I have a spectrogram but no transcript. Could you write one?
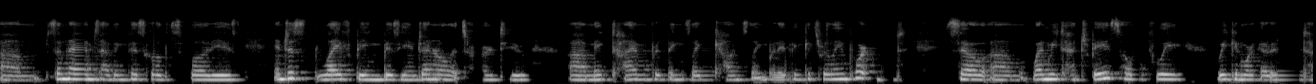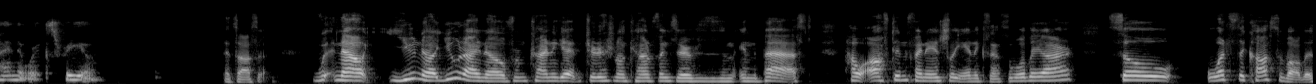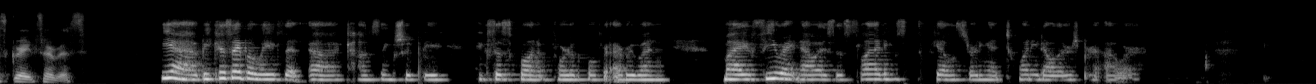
um, sometimes having physical disabilities and just life being busy in general, it's hard to uh, make time for things like counseling, but I think it's really important. So um, when we touch base, hopefully we can work out a time that works for you. That's awesome. Now, you know, you and I know from trying to get traditional counseling services in, in the past how often financially inaccessible they are. So, what's the cost of all this great service? Yeah, because I believe that uh, counseling should be accessible and affordable for everyone. my fee right now is a sliding scale starting at $20 per hour.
